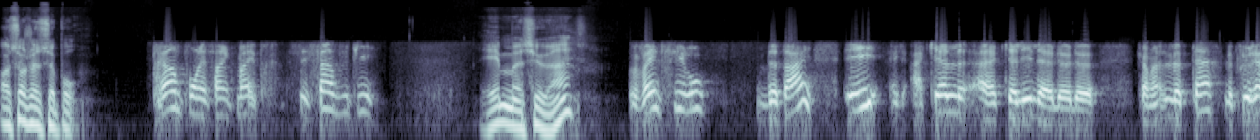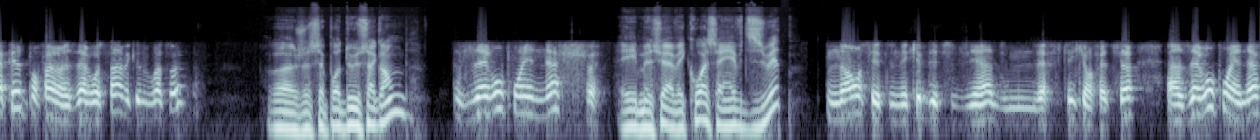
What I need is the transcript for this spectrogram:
Ah, ça, je le sais pas. 30,5 mètres. C'est 110 pieds. Eh, monsieur, hein? 26 roues de taille. Et à quel, à quel est le, le, le- comment, le temps le plus rapide pour faire un 0-100 avec une voiture? Euh, je sais pas, deux secondes? 0,9. Et monsieur, avec quoi? C'est un F-18? Non, c'est une équipe d'étudiants d'une université qui ont fait ça. En 0,9,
